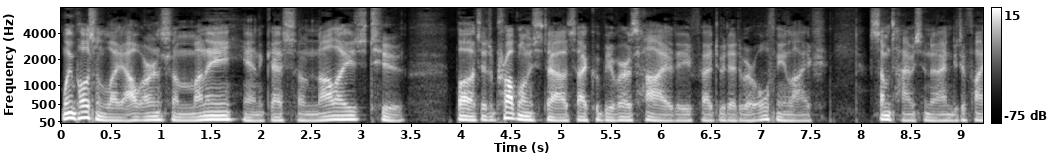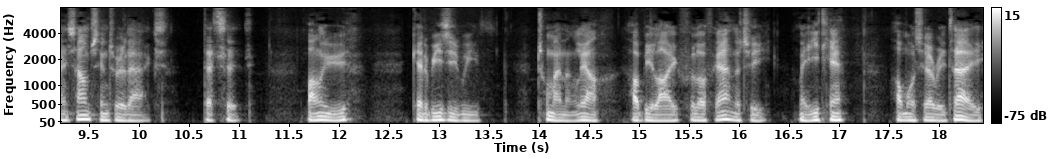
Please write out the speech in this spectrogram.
More importantly, I'll earn some money and get some knowledge too. But the problem is that I could be very tired if I do that very often in life. Sometimes, you know, I need to find something to relax. That's it. 忙于 get busy with 充满能量 I'll be like full of energy 每一天 almost every day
